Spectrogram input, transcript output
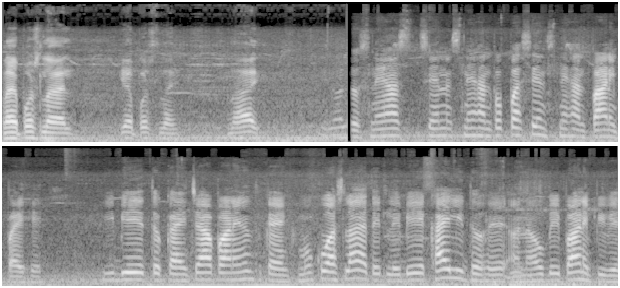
લાય પર્સ લાય કે પર્સ લાય? લાય. સ્નેહા છે ને સ્નેહાન પપ્પા છે ને સ્નેહાન પાણી પાય છે. એ બે તો કાંઈ ચા પાણી નથી કાંઈ મુકવાસ લાયા હતા એટલે બે ખાઈ લીધો છે અને હવે બે પાણી પીવે.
